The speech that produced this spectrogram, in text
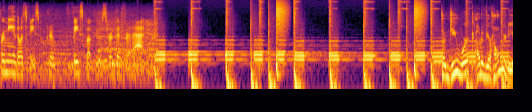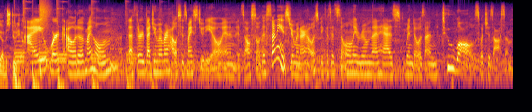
for me those facebook group facebook groups were good for that Do you work out of your home or do you have a studio? I work out of my home. The third bedroom of our house is my studio, and it's also the sunniest room in our house because it's the only room that has windows on two walls, which is awesome.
